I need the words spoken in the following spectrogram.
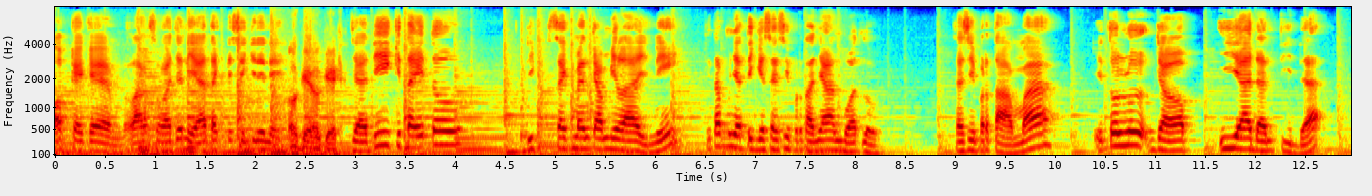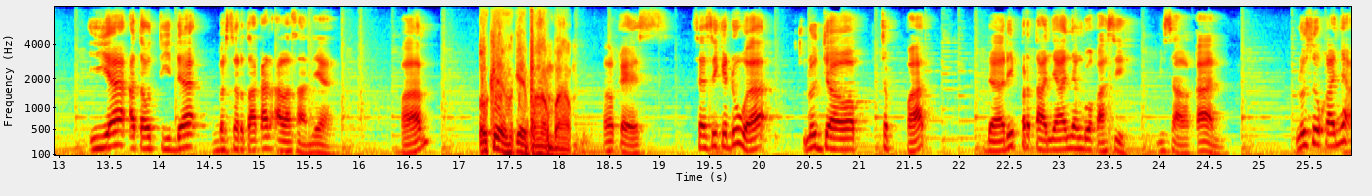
Oke Kem, langsung aja nih ya teknisnya gini nih. Oke, oke. Jadi kita itu di segmen Kamila ini kita punya tiga sesi pertanyaan buat lo. Sesi pertama itu lu jawab iya dan tidak, iya atau tidak bersertakan alasannya. Paham? Oke, oke, paham, paham. Oke. Sesi kedua lu jawab cepat dari pertanyaan yang gue kasih. Misalkan, lu sukanya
